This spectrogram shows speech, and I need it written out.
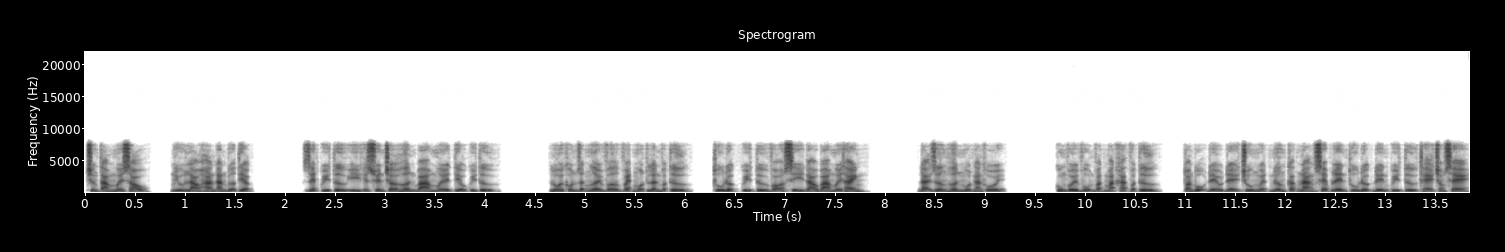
Chương 86, như lao hán ăn bữa tiệc. Giết quỷ tử y xuyên chờ hơn ba mươi tiểu quỷ tử. Lôi khôn dẫn người vơ vét một lần vật tư thu được quỷ tử võ sĩ đao ba mươi thanh. Đại dương hơn một ngàn khối. Cùng với vụn vặt mặt khác vật tư toàn bộ đều để chu nguyệt nương các nàng xếp lên thu được đến quỷ tử thẻ trong xe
